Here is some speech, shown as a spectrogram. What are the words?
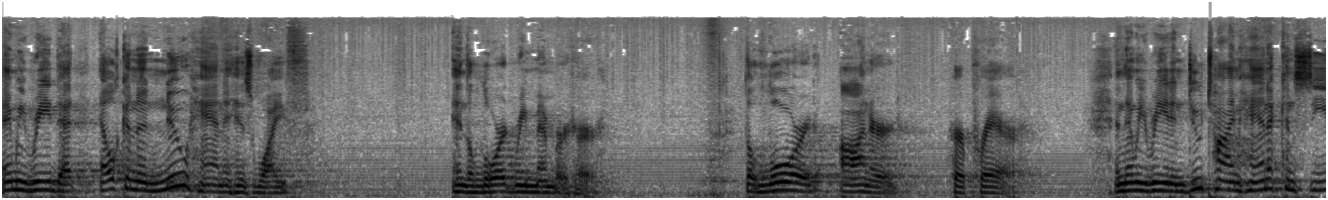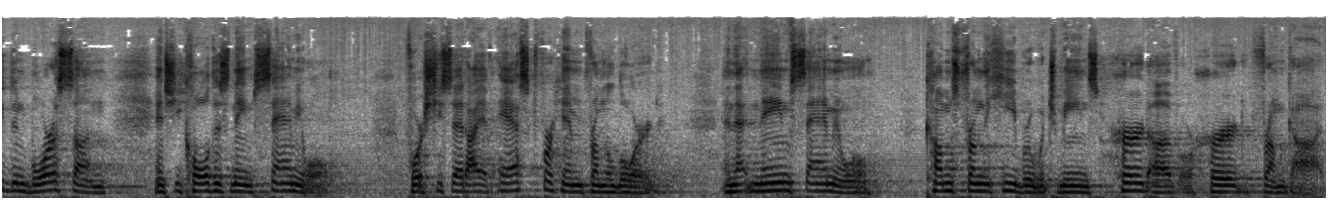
and we read that Elkanah knew Hannah, his wife, and the Lord remembered her the Lord honored her prayer. And then we read, In due time, Hannah conceived and bore a son, and she called his name Samuel. For she said, I have asked for him from the Lord. And that name Samuel comes from the Hebrew, which means heard of or heard from God.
